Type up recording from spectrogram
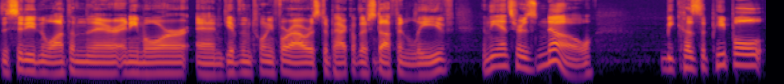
the city didn't want them there anymore and give them 24 hours to pack up their stuff and leave? And the answer is no because the people,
